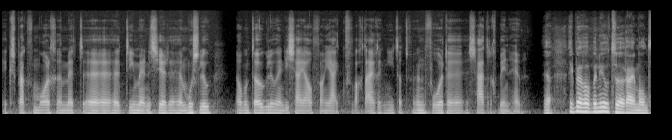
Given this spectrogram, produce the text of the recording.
ik sprak vanmorgen met uh, teammanager uh, Moeslu, Nobentoglu. En die zei al van ja, ik verwacht eigenlijk niet dat we een voor de zaterdag binnen hebben. Ja, ik ben wel benieuwd, uh, Rijmond.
